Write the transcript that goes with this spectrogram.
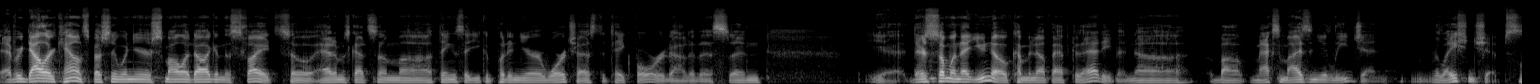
every dollar counts, especially when you're a smaller dog in this fight. So Adam's got some uh, things that you can put in your war chest to take forward out of this, and yeah, there's someone that you know coming up after that, even uh, about maximizing your lead gen relationships.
